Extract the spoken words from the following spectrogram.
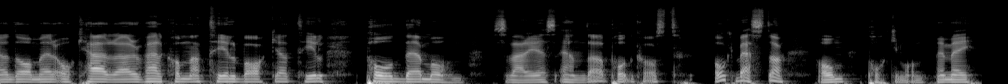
Mina damer och herrar, välkomna tillbaka till Poddemon Sveriges enda podcast och bästa om Pokémon med mig,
